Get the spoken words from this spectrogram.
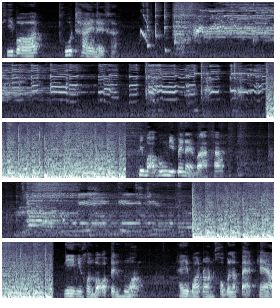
พี่บอส พูดไทยหน่อยค่ะ พี่บอสพรุ่งนี้ไปไหนมาคะ นี่มีคนบอกว่าเป็นห่วง ให้บอสนอนครบวันละแปดแก้ว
